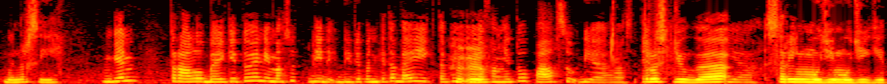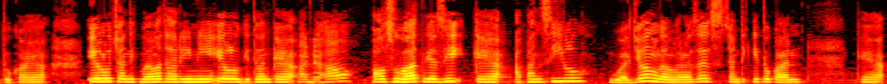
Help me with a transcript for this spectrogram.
bener sih. mungkin terlalu baik itu yang dimaksud di, di depan kita baik tapi di Mm-mm. belakang itu palsu dia maksudnya Terus juga iya sering muji-muji gitu kayak ih lu cantik banget hari ini, ih lu gitu kan kayak padahal palsu banget gak sih? Kayak Iya. apaan sih lu? Gua aja nggak ngerasa secantik itu kan. Kayak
